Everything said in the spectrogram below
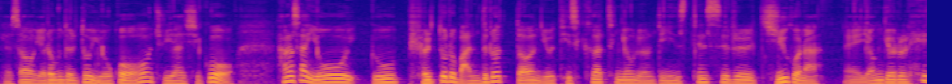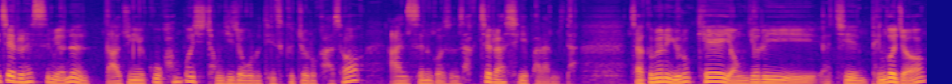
그래서 여러분들도 요거 주의하시고 항상 요, 요 별도로 만들었던 요 디스크 같은 경우는 여러분들 instance를 지우거나 예, 연결을 해제를 했으면은 나중에 꼭 한 번씩 정기적으로 디스크 쪽으로 가서 안 쓰는 것은 삭제를 하시기 바랍니다. 자 그러면 이렇게 연결이 된 거죠.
